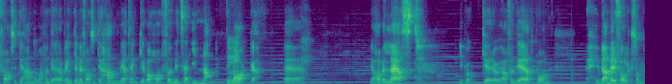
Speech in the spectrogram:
facit i hand om man funderar på, inte med facit i hand, men jag tänker vad har funnits här innan tillbaka. Eh, jag har väl läst i böcker och jag har funderat på om, ibland är det folk som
